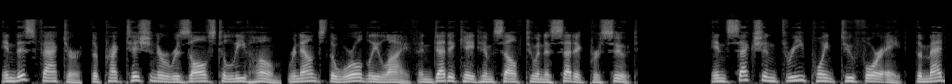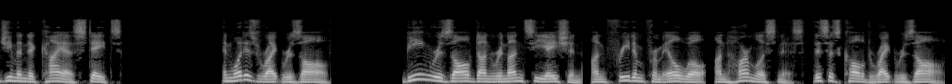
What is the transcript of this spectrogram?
In this factor, the practitioner resolves to leave home, renounce the worldly life and dedicate himself to an ascetic pursuit. In section 3.248, the Majjhima Nikaya states, And what is right resolve? Being resolved on renunciation, on freedom from ill will, on harmlessness, this is called right resolve.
